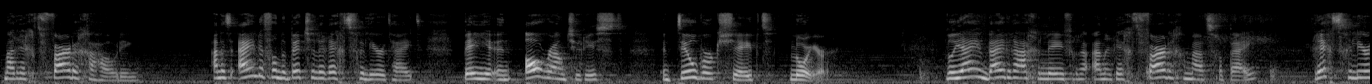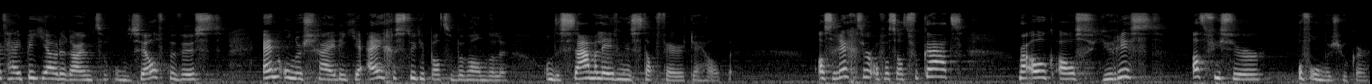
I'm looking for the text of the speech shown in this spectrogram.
maar rechtvaardige houding. Aan het einde van de bachelor rechtsgeleerdheid ben je een allround jurist, een Tilburg-shaped lawyer. Wil jij een bijdrage leveren aan een rechtvaardige maatschappij? Rechtsgeleerdheid biedt jou de ruimte om zelfbewust en onderscheidend je eigen studiepad te bewandelen om de samenleving een stap verder te helpen. Als rechter of als advocaat, maar ook als jurist, adviseur of onderzoeker.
